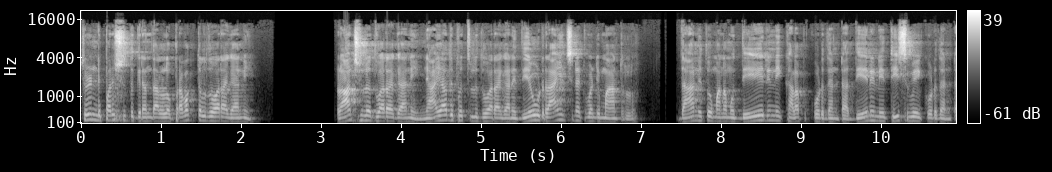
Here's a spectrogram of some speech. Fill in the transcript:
చూడండి పరిశుద్ధ గ్రంథాలలో ప్రవక్తల ద్వారా కానీ రాజుల ద్వారా కానీ న్యాయాధిపతుల ద్వారా కానీ దేవుడు రాయించినటువంటి మాటలు దానితో మనము దేనిని కలపకూడదంట దేనిని తీసివేయకూడదంట?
